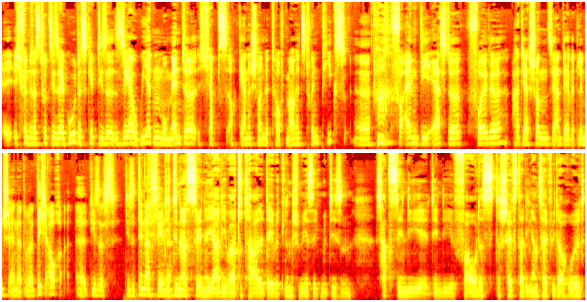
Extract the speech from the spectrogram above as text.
ich finde, das tut sie sehr gut. Es gibt diese sehr weirden Momente. Ich habe es auch gerne schon getauft, Marvels Twin Peaks. Äh, vor allem die erste Folge hat ja schon sehr an David Lynch erinnert. Oder dich auch, äh, dieses, diese Dinner-Szene. Die Dinner-Szene, ja, die war total David Lynch-mäßig mit diesem Satz, den die, den die Frau des, des Chefs da die ganze Zeit wiederholt.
